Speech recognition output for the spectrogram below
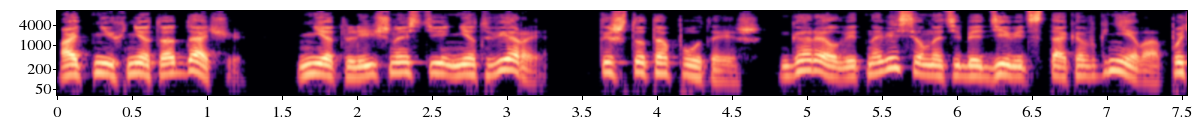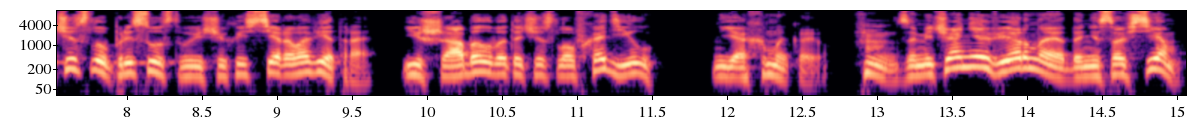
От них нет отдачи. Нет личности, нет веры. Ты что-то путаешь. Горел ведь навесил на тебя девять стаков гнева по числу присутствующих из серого ветра, и Шабел в это число входил. Я хмыкаю. Хм, замечание верное, да не совсем.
